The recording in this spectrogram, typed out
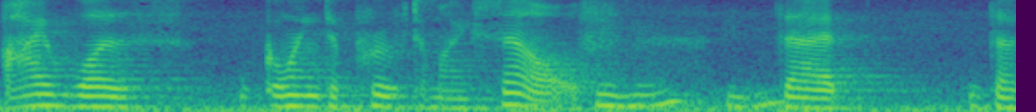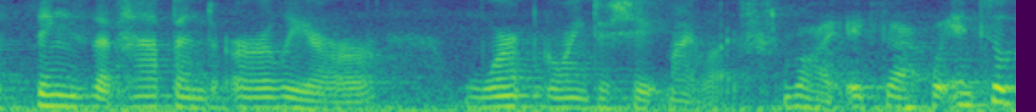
I was going to prove to myself Mm-hmm, that the things that happened earlier weren't going to shape my life. Right, exactly. And so,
